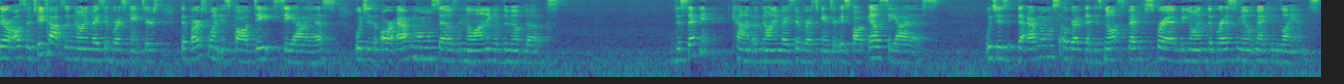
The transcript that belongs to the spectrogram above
There are also two types of non-invasive breast cancers. The first one is called DCIS, which is, are abnormal cells in the lining of the milk ducts. The second kind of non-invasive breast cancer is called LCIS, which is the abnormal cell growth that does not spread beyond the breast milk-making glands.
